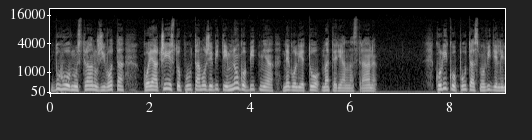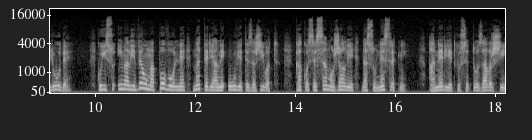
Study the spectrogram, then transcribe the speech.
Duhovnu stranu života koja često puta može biti mnogo bitnija nego li je to materijalna strana. Koliko puta smo vidjeli ljude koji su imali veoma povoljne materijalne uvjete za život, kako se samo žali da su nesretni, a nerijetko se to završi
